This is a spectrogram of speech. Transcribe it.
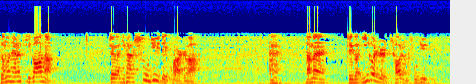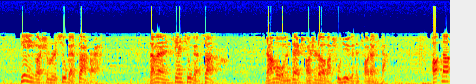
怎么才能提高呢？这个你看数据这块是吧？咱们这个一个是调整数据。另一个是不是修改算法呀？咱们先修改算法，然后我们再尝试着把数据给它调整一下。好，那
